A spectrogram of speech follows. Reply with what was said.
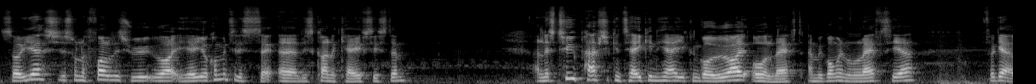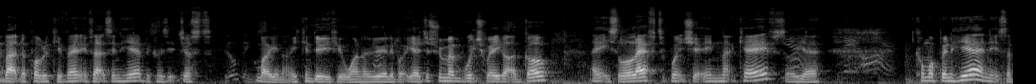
So yes, you just want to follow this route right here. You'll come into this, uh, this kind of cave system. And there's two paths you can take in here. You can go right or left. And we're going left here. Forget about the public event if that's in here because it just, well, you know, you can do it if you want to really. But yeah, just remember which way you got to go. And it's left once you're in that cave. So yeah, come up in here and it's a,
